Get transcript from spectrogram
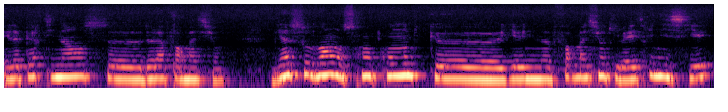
et la pertinence de la formation. Bien souvent, on se rend compte qu'il y a une formation qui va être initiée.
